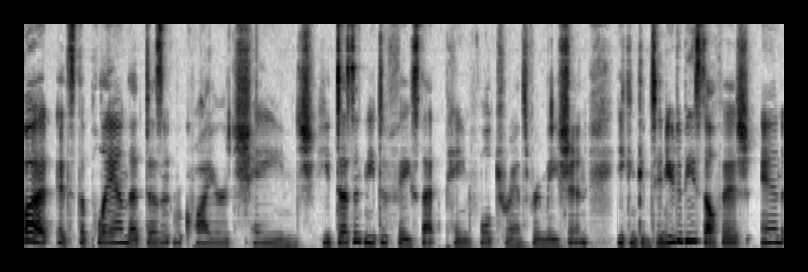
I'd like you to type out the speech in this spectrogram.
But it's the plan that doesn't require change. He doesn't need to face that painful transformation. He can continue to be selfish and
